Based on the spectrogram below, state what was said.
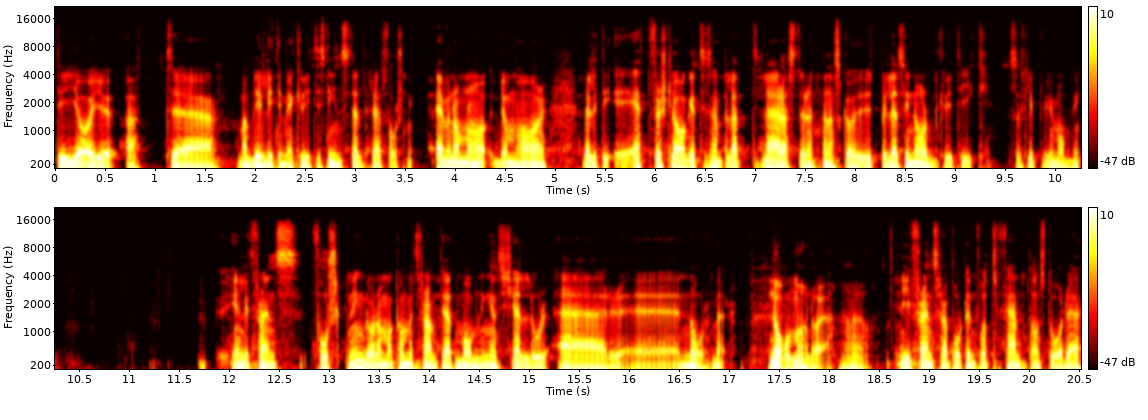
Det gör ju att eh, man blir lite mer kritiskt inställd till deras forskning. Även om de har, de har väldigt, ett förslag är till exempel att lärarstudenterna ska utbildas i normkritik, så slipper vi mobbning. Enligt Friends forskning då, de har kommit fram till att mobbningens källor är eh, normer. Normer då ja. ja, ja. I Friends-rapporten 2015 står det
